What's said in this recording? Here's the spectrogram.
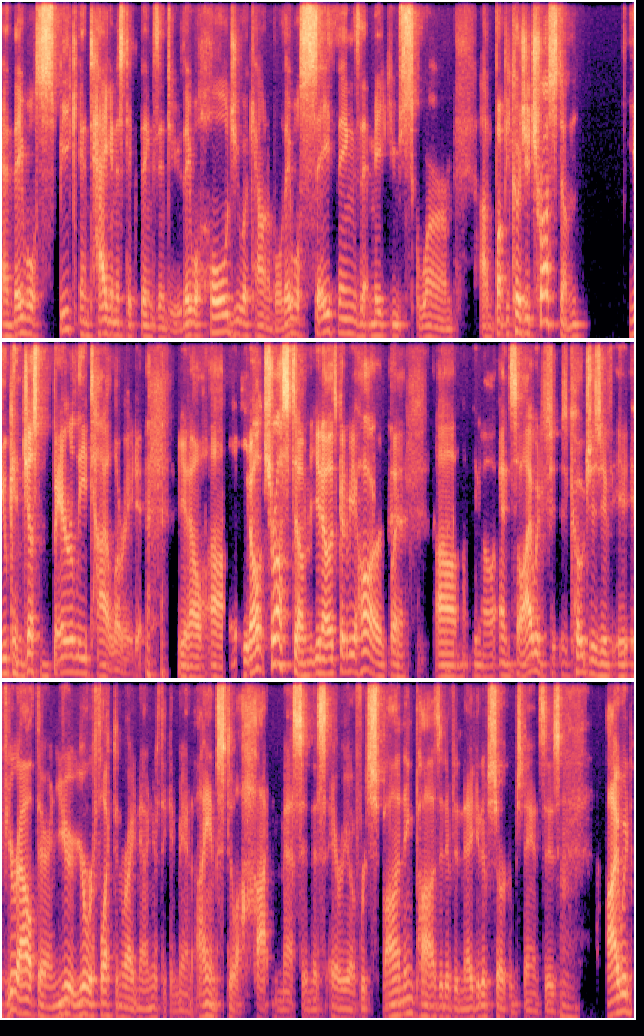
and they will speak antagonistic things into you. They will hold you accountable. They will say things that make you squirm. Um, but because you trust them, you can just barely tolerate it. you know, um, if you don't trust them, you know it's going to be hard. But um, you know, and so I would coaches if if you're out there and you're you're reflecting right now and you're thinking, man, I am still a hot mess in this area of responding positive to negative circumstances. Mm. I would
